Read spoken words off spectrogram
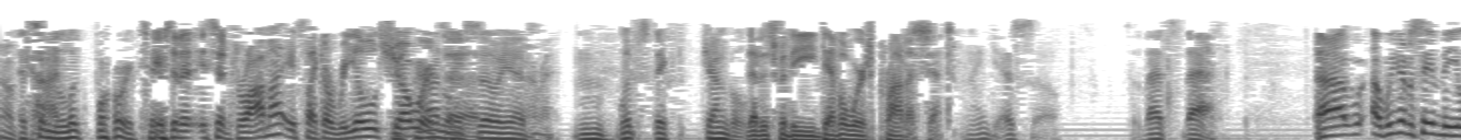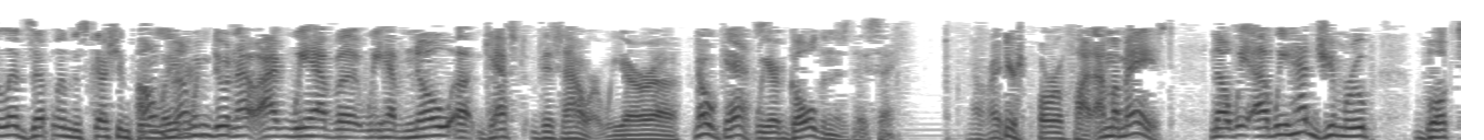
Oh, That's God. something to look forward to. Is it a, it's a drama? It's like a real show? or it's Apparently a- so, yes. All right. Mm, Lipstick Jungle. That is for the Devil Wears Prada set. I guess so. So that's that. Uh, are we going to save the Led Zeppelin discussion for Oh, later? no, we can do it now. I, we have uh, we have no uh, guest this hour. We are uh, no guest. We are golden, as they say. All right. You're horrified. I'm amazed. No, we uh, we had Jim Roop booked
